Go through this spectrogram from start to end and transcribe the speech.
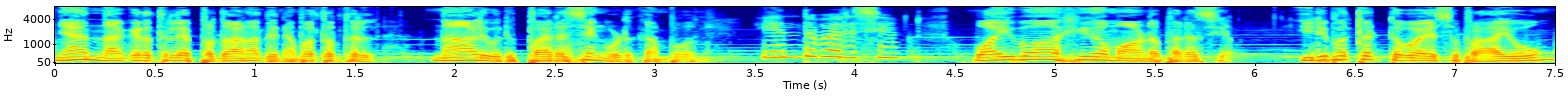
ഞാൻ നഗരത്തിലെ പ്രധാന ദിനപത്രത്തിൽ നാളെ ഒരു പരസ്യം കൊടുക്കാൻ പോകുന്നു. എന്ത് പരസ്യം? വൈവാഹികമാണ് പരസ്യം. ഇരുപത്തെട്ട് വയസ്സ് പ്രായവും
